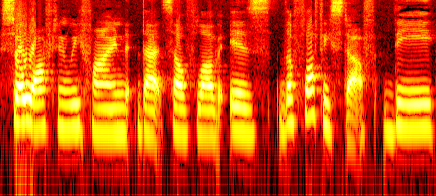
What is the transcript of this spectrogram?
So often we find that self-love is the fluffy stuff, the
